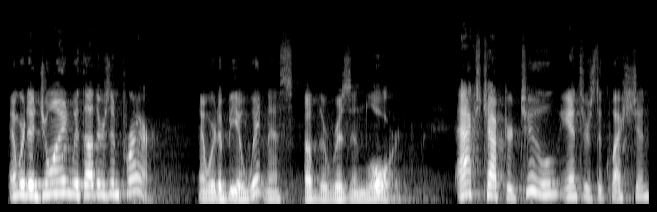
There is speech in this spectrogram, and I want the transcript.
And we're to join with others in prayer. And we're to be a witness of the risen Lord. Acts chapter 2 answers the question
